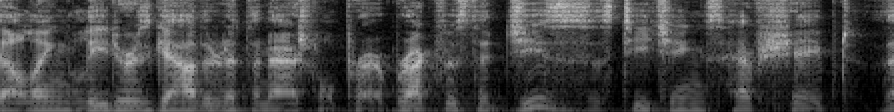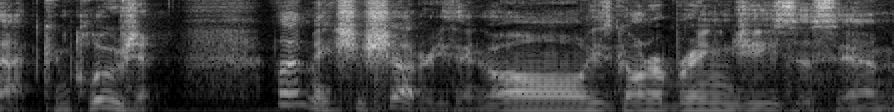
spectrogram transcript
telling leaders gathered at the National Prayer Breakfast that Jesus' teachings have shaped that conclusion. Well, that makes you shudder. You think, oh, he's going to bring Jesus in.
